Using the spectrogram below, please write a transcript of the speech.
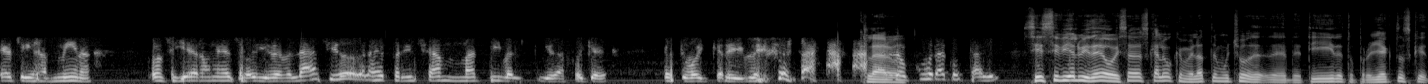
eso y Jasmina consiguieron eso y de verdad ha sido de las experiencias más divertidas porque estuvo increíble. Claro. Locura total. Sí, sí vi el video y sabes que algo que me late mucho de, de- de ti, de tu proyecto, es que,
